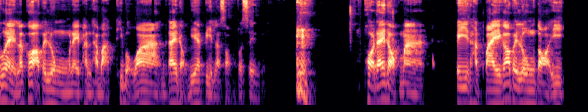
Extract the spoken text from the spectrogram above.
ด้วย แล้วก็เอาไปลงในพันธบัตรที่บอกว่าได้ดอกเบี้ยปีละสองเปอร์เซ็นพอได้ดอกมา ปีถัดไปก็เอาไปลงต่ออีก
